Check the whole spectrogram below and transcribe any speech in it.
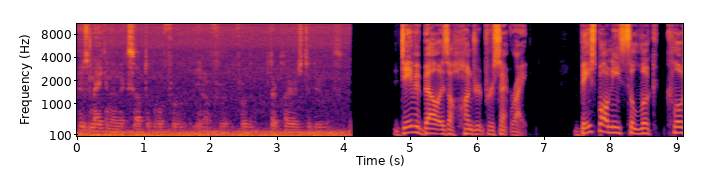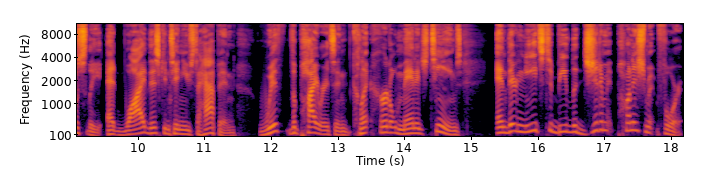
who's making it acceptable for you know for, for their players to do this. David Bell is hundred percent right. Baseball needs to look closely at why this continues to happen with the Pirates and Clint Hurdle managed teams, and there needs to be legitimate punishment for it.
